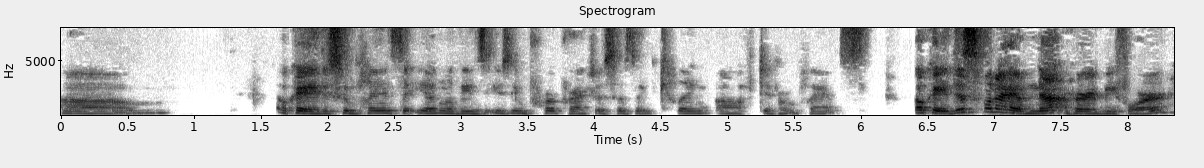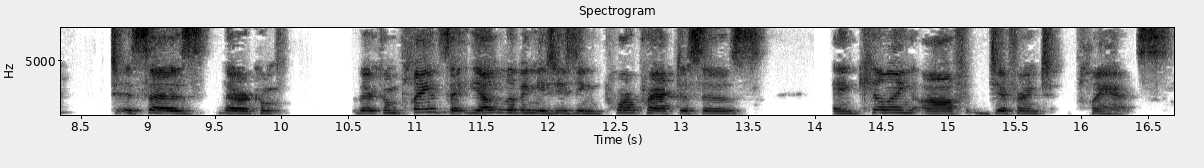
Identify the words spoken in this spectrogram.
Um, okay there's complaints that young living's using poor practices and killing off different plants. Okay this one i have not heard before. It says there are com- there are complaints that young living is using poor practices and killing off different plants.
